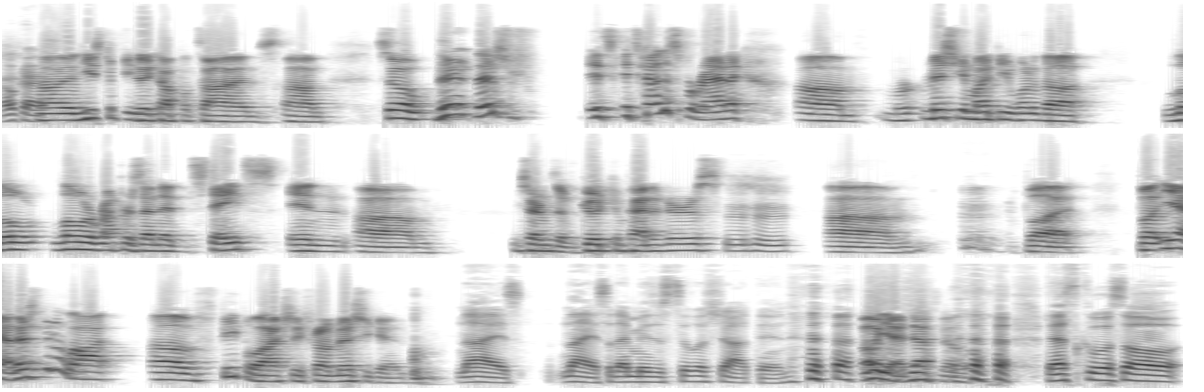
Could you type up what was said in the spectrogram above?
Okay. Uh, and he's competed a couple times. Um, so there, there's it's it's kind of sporadic. Um, Michigan might be one of the low lower represented states in um, in terms of good competitors. Mm-hmm. Um, but but yeah, there's been a lot of people actually from Michigan. Nice, nice. So that means it's still a shot then. oh yeah, definitely. That's cool. So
